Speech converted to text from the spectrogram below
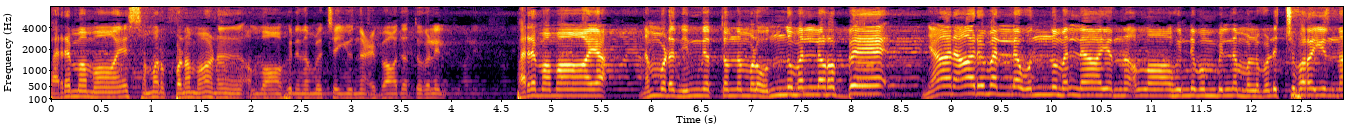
പരമമായ സമർപ്പണമാണ് അള്ളാഹുവിന് നമ്മൾ ചെയ്യുന്ന ഇബാദത്തുകളിൽ. പരമമായ നമ്മുടെ നിന്നത്വം നമ്മൾ ഒന്നുമല്ല റബ്ബേ ഞാൻ ആരുമല്ല ഒന്നുമല്ല എന്ന് അള്ളാഹുവിന്റെ മുമ്പിൽ നമ്മൾ വിളിച്ചു പറയുന്ന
